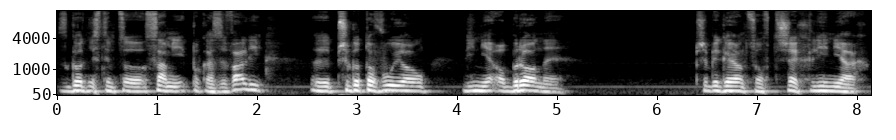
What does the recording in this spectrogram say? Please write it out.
zgodnie z tym, co sami pokazywali, przygotowują linię obrony przebiegającą w trzech liniach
